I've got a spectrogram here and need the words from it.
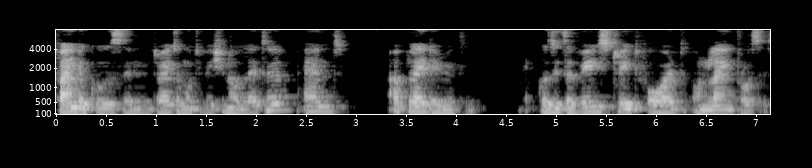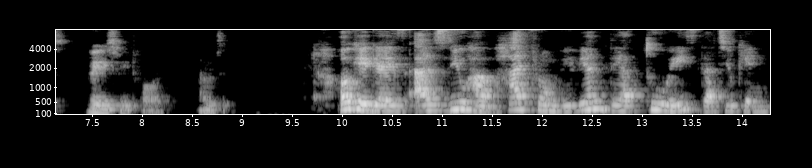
find a course and write a motivational letter and apply directly. Because it's a very straightforward online process. Very straightforward, I would say. Okay, guys, as you have heard from Vivian, there are two ways that you can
